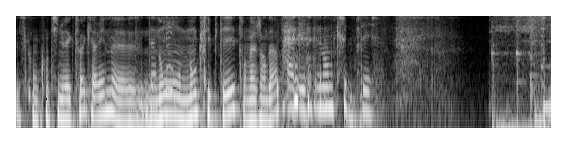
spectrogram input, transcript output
Est-ce qu'on continue avec toi, Karine? Euh, à non, fait. non crypté, ton agenda? Allez, non crypté.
